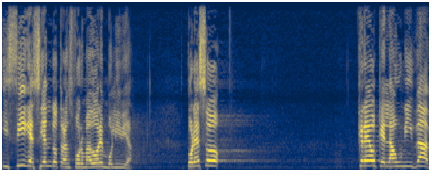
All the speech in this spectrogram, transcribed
y sigue siendo transformador en Bolivia. Por eso creo que la unidad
